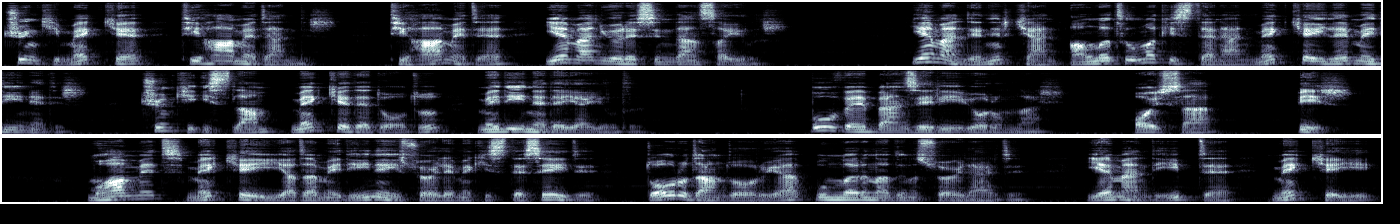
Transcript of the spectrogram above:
Çünkü Mekke Tihame'dendir. Tihame de Yemen yöresinden sayılır. Yemen denirken anlatılmak istenen Mekke ile Medine'dir. Çünkü İslam Mekke'de doğdu, Medine'de yayıldı. Bu ve benzeri yorumlar. Oysa 1. Muhammed Mekke'yi ya da Medine'yi söylemek isteseydi doğrudan doğruya bunların adını söylerdi. Yemen deyip de Mekke'yi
